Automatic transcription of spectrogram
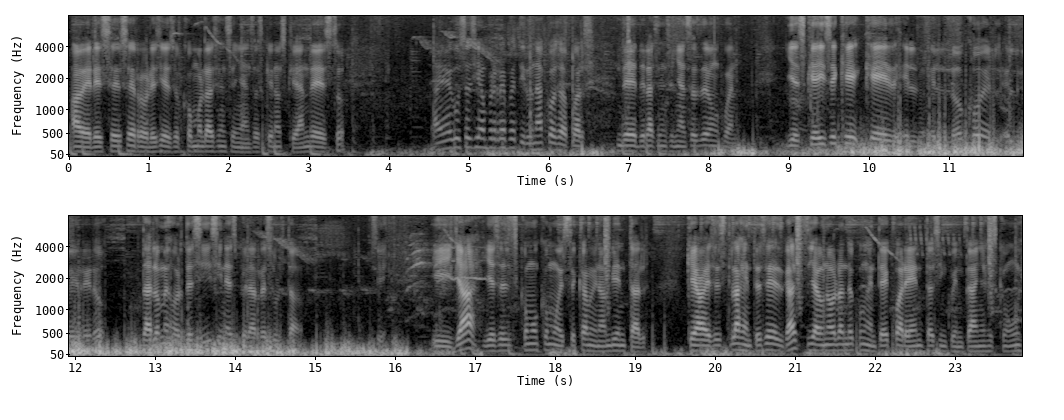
a, ver esos errores y eso como las enseñanzas que nos quedan de esto. A mí me gusta siempre repetir una cosa, parce, de, de las enseñanzas de Don Juan. Y es que dice que, que el, el, loco, el, el, guerrero, da lo mejor de sí sin esperar resultado. ¿sí? Y ya, y ese es como, como este camino ambiental que a veces la gente se desgasta, ya uno hablando con gente de 40, 50 años, es como, uy,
